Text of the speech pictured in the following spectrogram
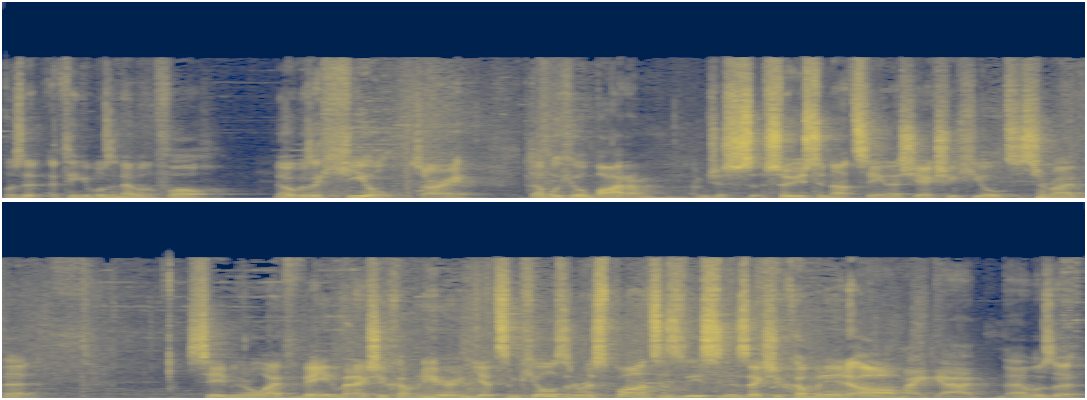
Was it? I think it was an ebb and flow. No, it was a heal. Sorry. Double heal bottom. I'm just so used to not seeing that she actually healed to survive that. saving her life. Vayne might actually come in here and get some kills in response as Lee Sin is actually coming in. Oh my god, that was a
